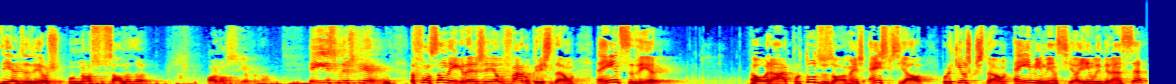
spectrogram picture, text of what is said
diante de Deus, o nosso Salvador. Ó nosso Senhor, perdão. É isso que Deus quer. A função da igreja é levar o cristão a interceder, a orar por todos os homens, em especial por aqueles que estão em iminência, em liderança,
